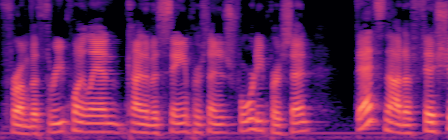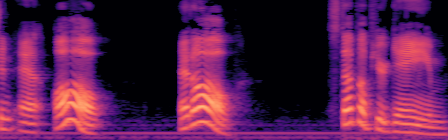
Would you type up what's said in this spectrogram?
from the three point land, kind of the same percentage, 40%. That's not efficient at all. At all. Step up your game.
